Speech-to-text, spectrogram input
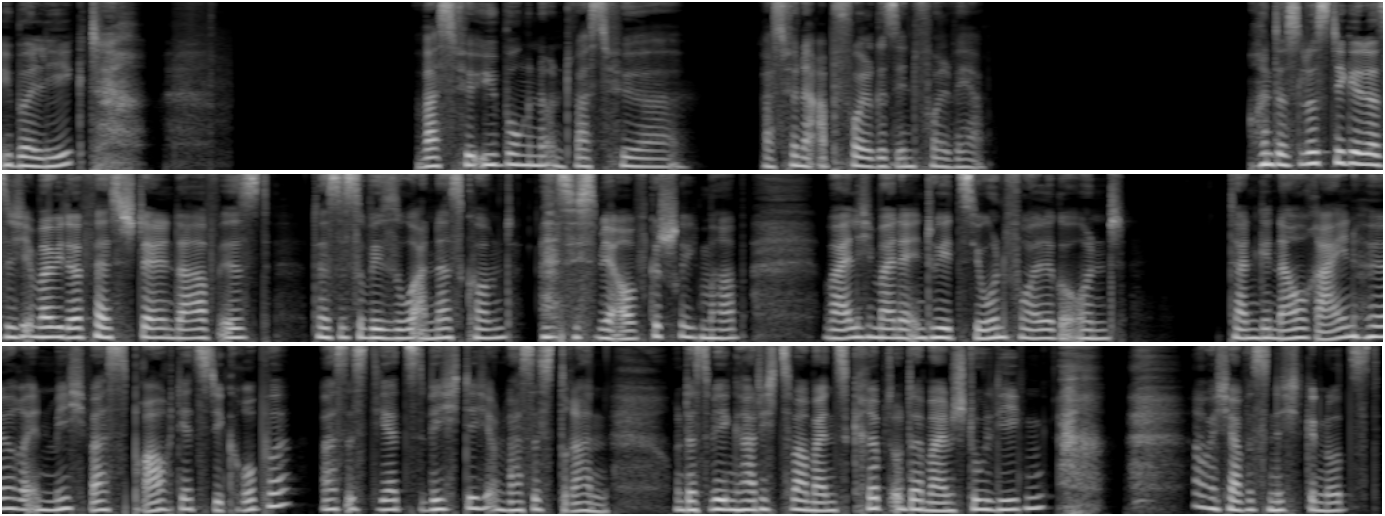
überlegt, was für Übungen und was für was für eine Abfolge sinnvoll wäre. Und das Lustige, das ich immer wieder feststellen darf, ist, dass es sowieso anders kommt, als ich es mir aufgeschrieben habe weil ich meiner Intuition folge und dann genau reinhöre in mich, was braucht jetzt die Gruppe, was ist jetzt wichtig und was ist dran. Und deswegen hatte ich zwar mein Skript unter meinem Stuhl liegen, aber ich habe es nicht genutzt.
